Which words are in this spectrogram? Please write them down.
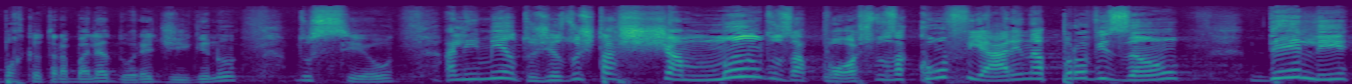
porque o trabalhador é digno do seu alimento. Jesus está chamando os apóstolos a confiarem na provisão dele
